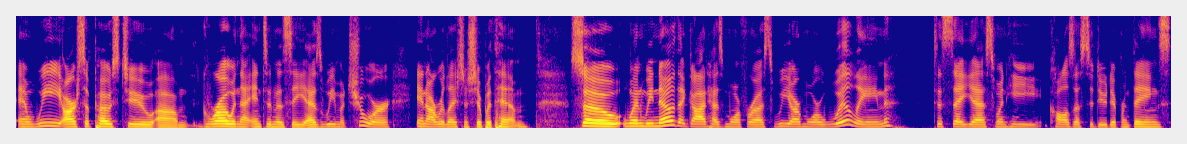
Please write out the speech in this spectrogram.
And we are supposed to um, grow in that intimacy as we mature in our relationship with him. So when we know that God has more for us, we are more willing to say yes when he calls us to do different things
